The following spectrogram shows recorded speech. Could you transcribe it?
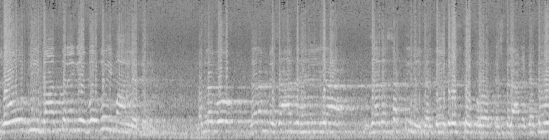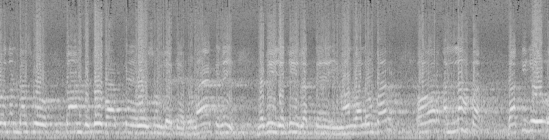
جو بھی بات کریں گے وہ وہی مان لیتے ہیں۔ مطلب وہ گرم مزاج ہیں یا زیادہ سختی نہیں کرتے ہیں تو اس کو اصطلاح میں کہتے ہیں، وہ بس وہ کام سے جو بات کہیں، وہ سن لیتے ہیں۔ فرمایا کہ نہیں، نبی یقین رکھتے ہیں ایمان والوں پر اور اللہ پر۔ باقی جو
